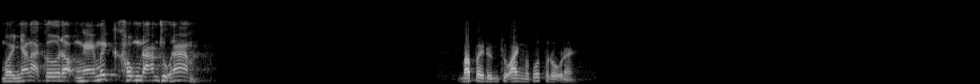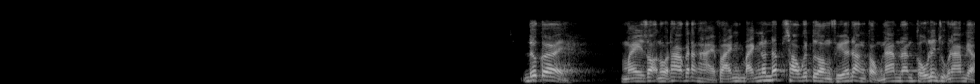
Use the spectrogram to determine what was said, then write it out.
Mình nhắc lại cơ động nghe mic không đam trụ nam bắp ơi đứng chỗ anh và cốt độ này Đức ơi, mày dọn hộ thao cái thằng Hải và anh bánh nó nấp sau cái tường phía đằng cổng nam đang cấu lên trụ nam kìa.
